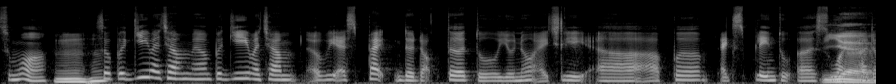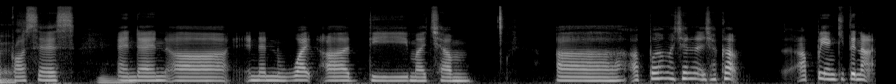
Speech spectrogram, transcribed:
semua. Mhm. So pergi macam uh, pergi macam uh, we expect the doctor to you know actually uh, apa explain to us what are the Yes. process and then uh, and then what are the macam uh, apa macam nak cakap apa yang kita nak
